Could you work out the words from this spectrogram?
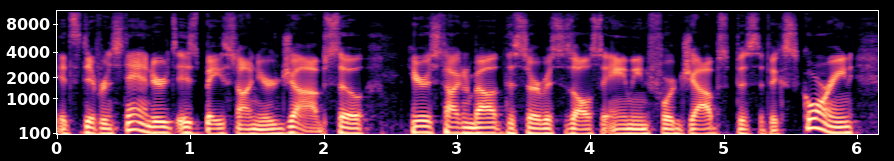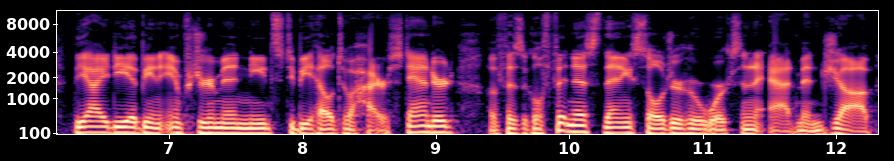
it's different standards is based on your job. So here's talking about the service is also aiming for job specific scoring. The idea being an infantryman needs to be held to a higher standard of physical fitness than a soldier who works in an admin job.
